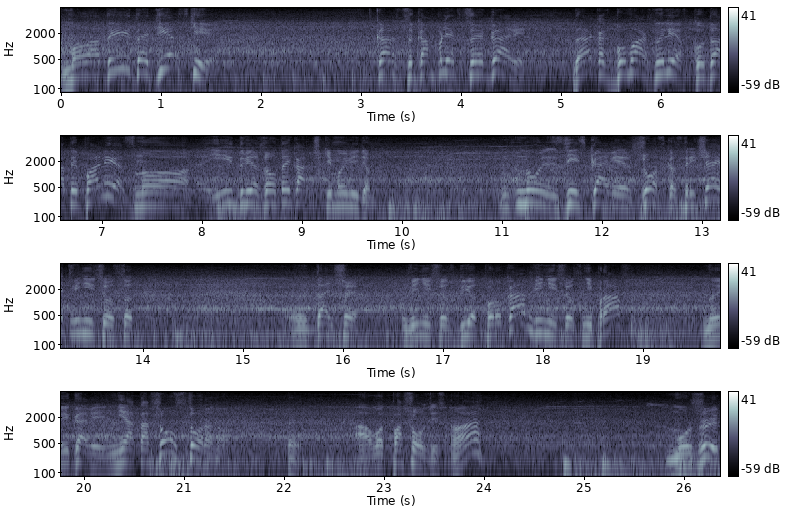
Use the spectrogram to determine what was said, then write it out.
Молодые да дерзкие. Кажется, комплекция Гави. Да, как бумажный лев, куда ты полез, но и две желтые карточки мы видим. Ну, здесь Гави жестко встречает Венисиуса. Дальше Венисиус бьет по рукам. Венисиус не прав. Ну и Гави не отошел в сторону. А вот пошел здесь. А? Мужик.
